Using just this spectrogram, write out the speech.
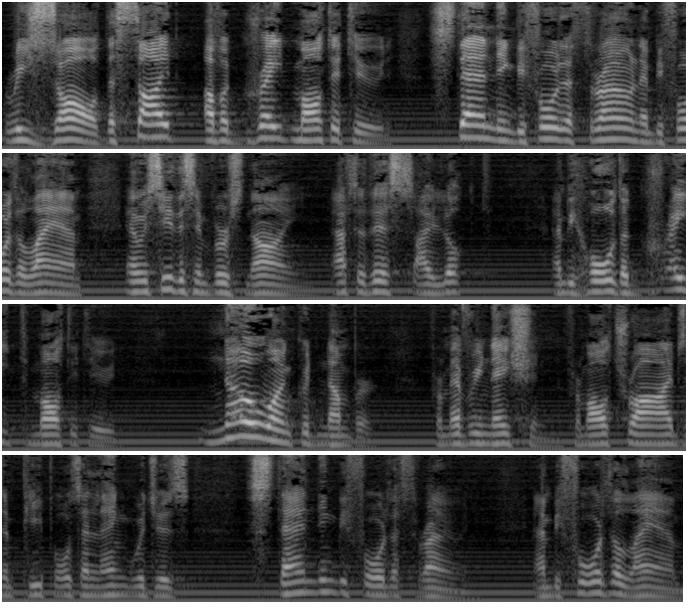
result, the sight of a great multitude standing before the throne and before the Lamb. And we see this in verse 9. After this, I looked, and behold, a great multitude. No one could number from every nation, from all tribes and peoples and languages, standing before the throne and before the Lamb,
